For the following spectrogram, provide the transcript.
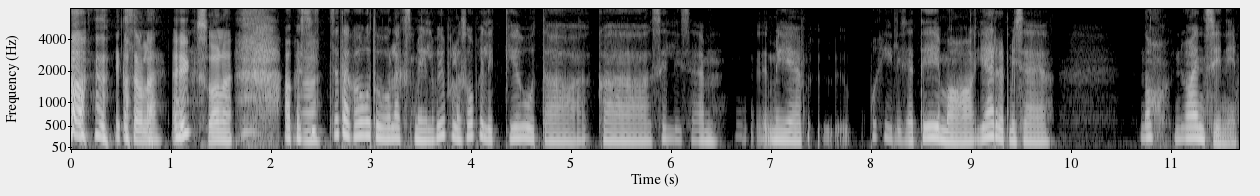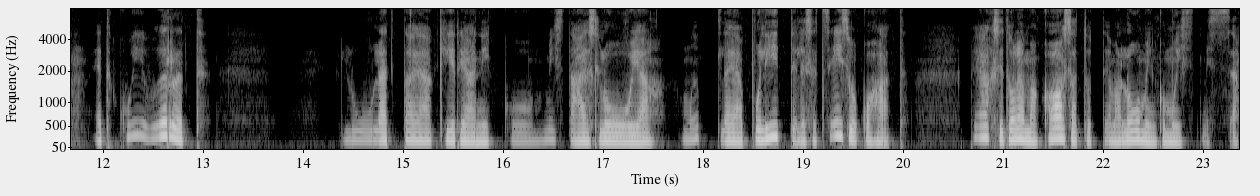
eks ole eks ole. aga siit sedakaudu oleks meil võib-olla sobilik jõuda ka sellise meie põhilise teema järgmise noh, nüansini, et kuivõrd luuletaja, kirjaniku, mis tahes looja, mõtleja poliitilised seisukohad peaksid olema kaasatud tema loomingu mõistmisse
